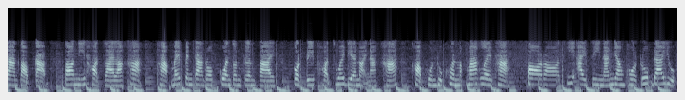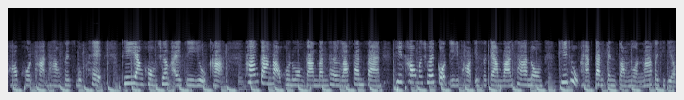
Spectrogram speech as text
การตอบกลับ ตอนนี้ถอดใจแล้วค่ะ หากไม่เป็นการรบกวนจนเกินไป กดรีพอร์ตช่วยเดียหน่อยนะคะ ขอบคุณทุกคนมากๆเลยค่ะปอรอที่ IG นั้นยังโพสต์รูปได้อยู่เพราะโพสต์ผ่านทาง Facebook Page ที่ยังคงเชื่อม IG อยู่ค่ะ ท่ามกลางเหล่าคนวงการบันเทิงและแฟนๆ ที่เข้ามาช่วยกดรีพอร์ตอินสตาแกรมร้านชานม ที่ถูกแฮ็กกันเป็นจำนวนมากเลยทีเดียว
